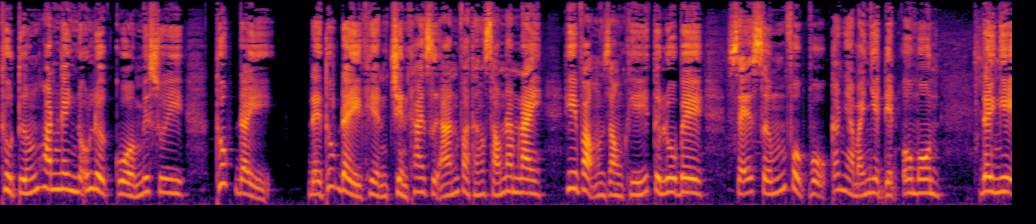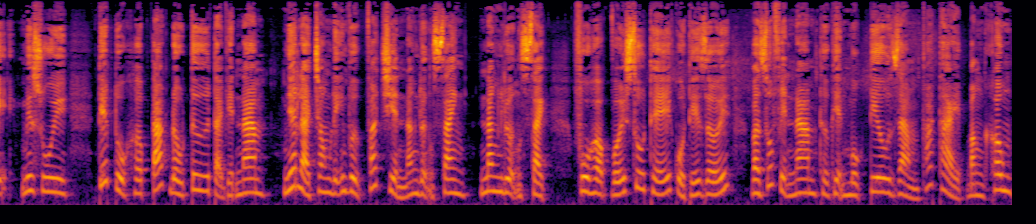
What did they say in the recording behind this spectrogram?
Thủ tướng hoan nghênh nỗ lực của Mitsui thúc đẩy để thúc đẩy khiển triển khai dự án vào tháng 6 năm nay, hy vọng dòng khí từ lô B sẽ sớm phục vụ các nhà máy nhiệt điện Omon. Đề nghị Mitsui tiếp tục hợp tác đầu tư tại Việt Nam, nhất là trong lĩnh vực phát triển năng lượng xanh, năng lượng sạch, phù hợp với xu thế của thế giới và giúp Việt Nam thực hiện mục tiêu giảm phát thải bằng không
